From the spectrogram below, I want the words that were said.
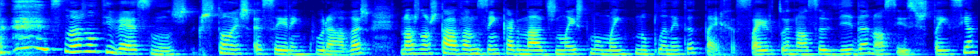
se nós não tivéssemos questões a serem curadas, nós não estávamos encarnados neste momento no planeta Terra, certo? A nossa vida, a nossa existência,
